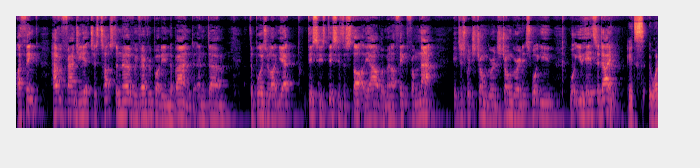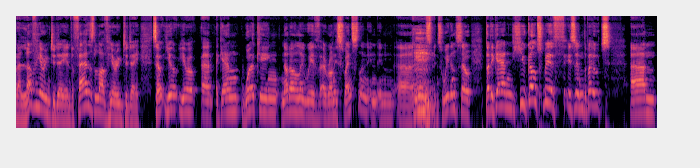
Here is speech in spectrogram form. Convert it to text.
I think haven't found you yet just touched a nerve with everybody in the band, and um, the boys were like, "Yeah, this is this is the start of the album." And I think from that it just went stronger and stronger, and it's what you what you hear today. It's what I love hearing today, and the fans love hearing today. So you're you're um, again working not only with uh, Ronnie Svensson in in, uh, in in Sweden, so but again Hugh Goldsmith is in the boat. Um,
